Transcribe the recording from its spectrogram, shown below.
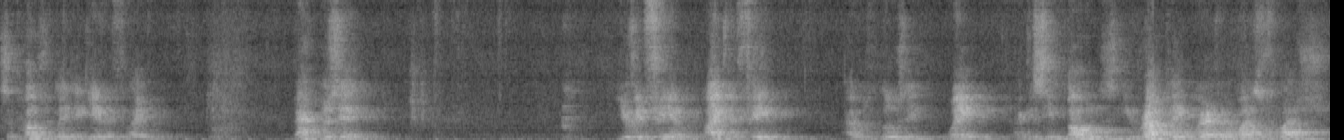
supposedly to give it flavor. That was it. You could feel, I could feel, I was losing weight, I could see bones erupting where there was flesh.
